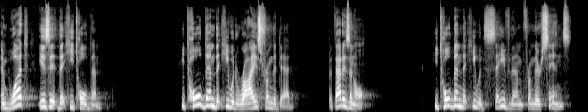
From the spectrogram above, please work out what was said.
And what is it that he told them? He told them that he would rise from the dead, but that isn't all. He told them that he would save them from their sins.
